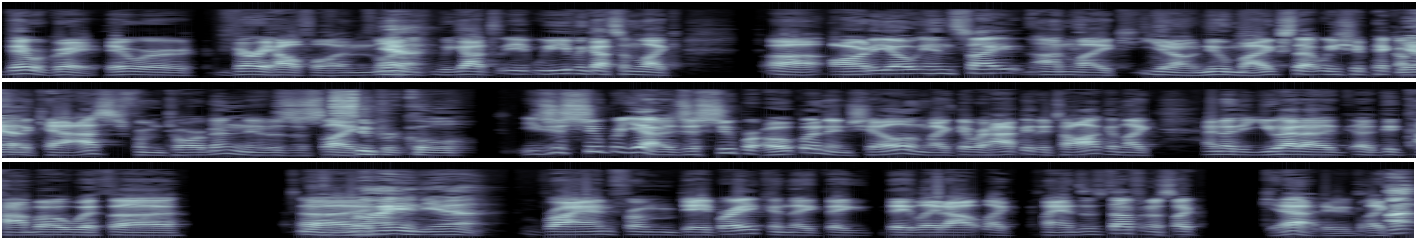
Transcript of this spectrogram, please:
they were great. They were very helpful, and like Yeah. we got we even got some like uh audio insight on like you know new mics that we should pick up Yeah. for the cast from Torben. It was just like Super cool. he's just super yeah, it was just super open and chill, and like they were happy to talk. And like I know that you had a, a good combo with uh With uh Ryan, yeah, Ryan from Daybreak, and like they they laid out like plans and stuff, and it's like yeah, dude, like. I,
